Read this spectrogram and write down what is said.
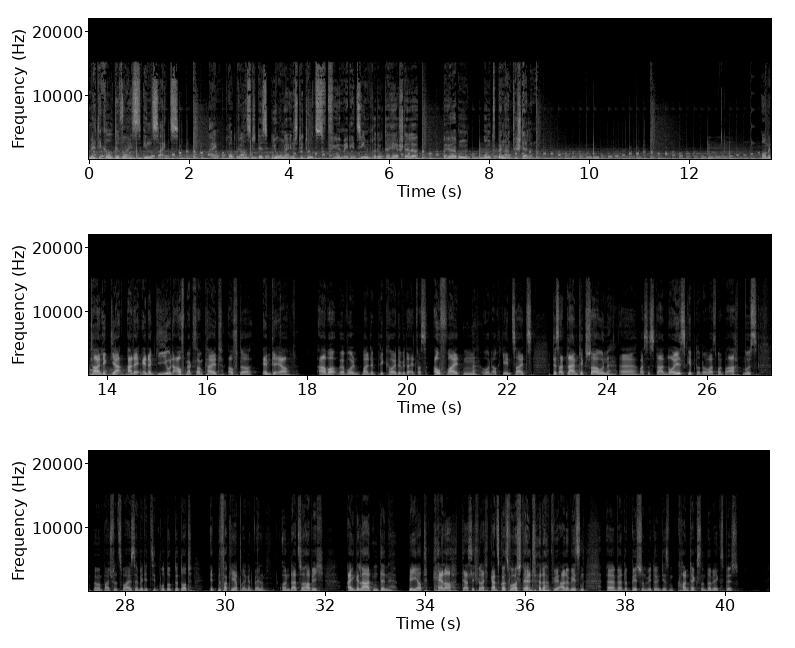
Medical Device Insights. Ein Podcast des Jona Instituts für Medizinproduktehersteller, Behörden und benannte Stellen. Momentan liegt ja alle Energie und Aufmerksamkeit auf der MDR. Aber wir wollen mal den Blick heute wieder etwas aufweiten und auch jenseits des Atlantiks schauen, äh, was es da Neues gibt oder was man beachten muss, wenn man beispielsweise Medizinprodukte dort in den Verkehr bringen will. Und dazu habe ich eingeladen den Beat Keller, der sich vielleicht ganz kurz vorstellt, damit wir alle wissen, äh, wer du bist und wie du in diesem Kontext unterwegs bist.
